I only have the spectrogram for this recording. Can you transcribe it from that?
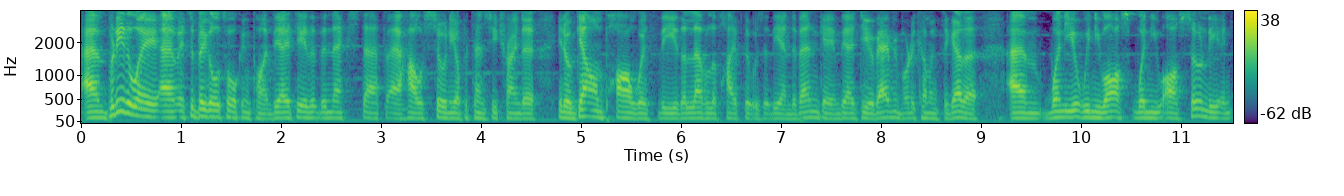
Um, but either way, um, it's a big old talking point. The idea that the next step, uh, how Sony are potentially trying to you know get on par with the the level of hype that was at the end of Endgame. The idea of everybody coming together. Um, when you when you are when you are Sony and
